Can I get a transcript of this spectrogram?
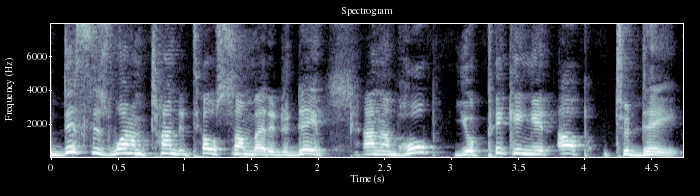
this is what I'm trying to tell somebody today. And I hope you're picking it up today.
